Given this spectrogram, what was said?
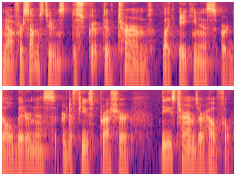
Now, for some students, descriptive terms like achiness or dull bitterness or diffuse pressure, these terms are helpful.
